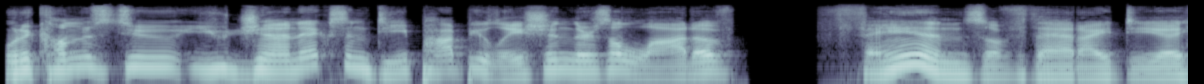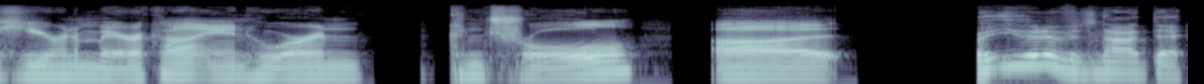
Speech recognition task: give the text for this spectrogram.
when it comes to eugenics and depopulation, there's a lot of fans of that idea here in America and who are in control. Uh, But even if it's not that,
